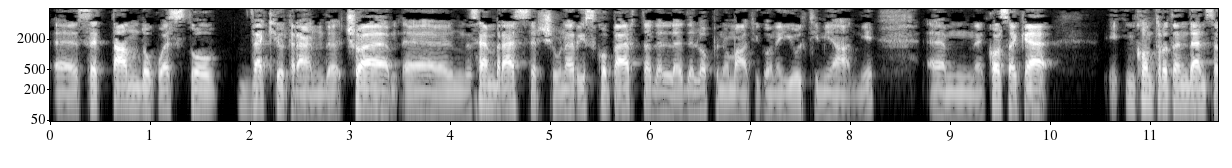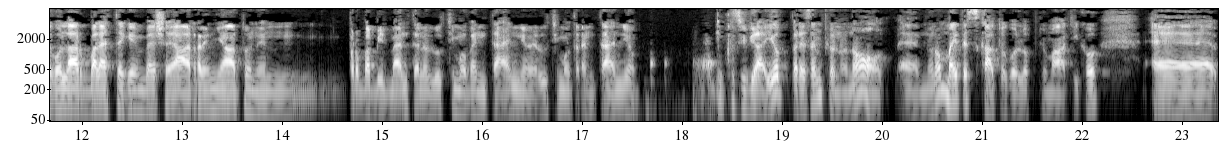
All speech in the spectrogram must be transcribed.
eh, settando questo vecchio trend, cioè ehm, sembra esserci una riscoperta del, dello negli ultimi anni, ehm, cosa che in controtendenza con l'Arbalet che invece ha regnato nel- probabilmente nell'ultimo ventennio, nell'ultimo trentennio e così via. Io per esempio non ho, eh, non ho mai pescato con lo pneumatico eh,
